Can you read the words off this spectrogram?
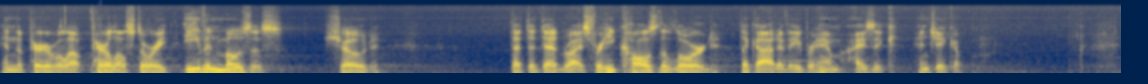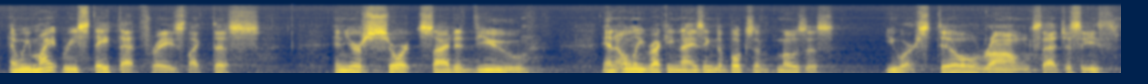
in the parallel, parallel story. Even Moses showed that the dead rise, for he calls the Lord the God of Abraham, Isaac, and Jacob. And we might restate that phrase like this In your short sighted view and only recognizing the books of Moses, you are still wrong, Sadducees.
